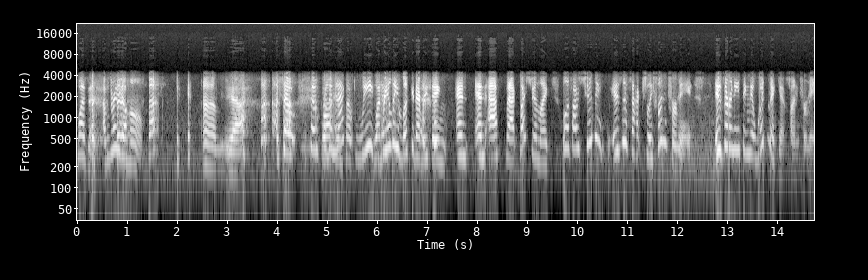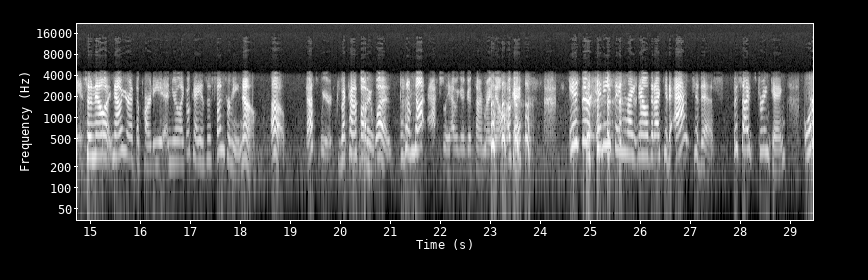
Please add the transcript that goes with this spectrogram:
wasn't. I was ready to go home. Um, yeah. So, so for Well, the next so week, if- really look at everything and and ask that question, like, well, if I was choosing, is this actually fun for me? Is there anything that would make it fun for me? So now, now you're at the party and you're like, okay, is this fun for me? No. Oh, that's weird because I kind of thought it was, but I'm not actually having a good time right now. Okay. Is there anything right now that I could add to this besides drinking or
